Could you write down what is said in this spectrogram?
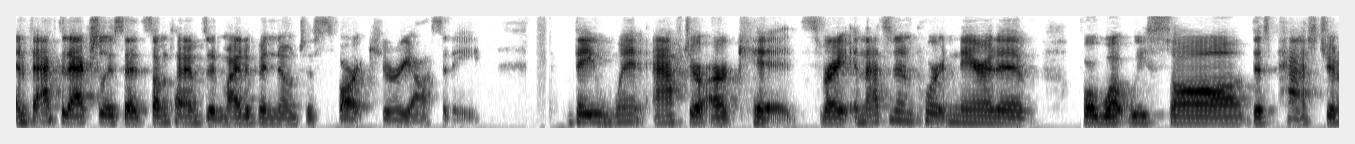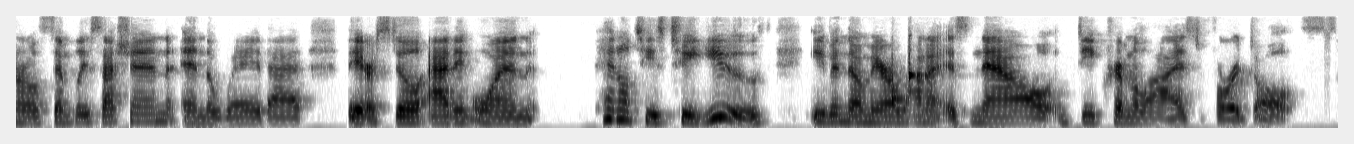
In fact, it actually said sometimes it might have been known to spark curiosity. They went after our kids, right? And that's an important narrative for what we saw this past General Assembly session and the way that they are still adding on penalties to youth, even though marijuana is now decriminalized for adults.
